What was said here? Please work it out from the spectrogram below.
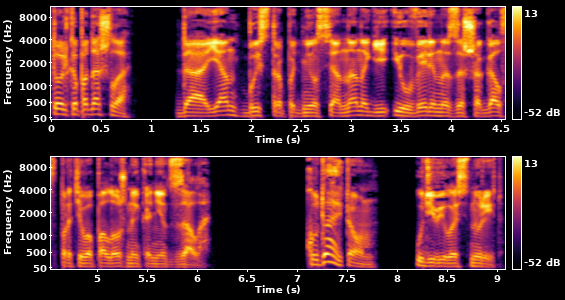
«Только подошла». Да, Ян быстро поднялся на ноги и уверенно зашагал в противоположный конец зала. «Куда это он?» – удивилась Нурит.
